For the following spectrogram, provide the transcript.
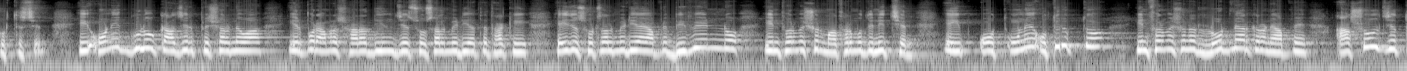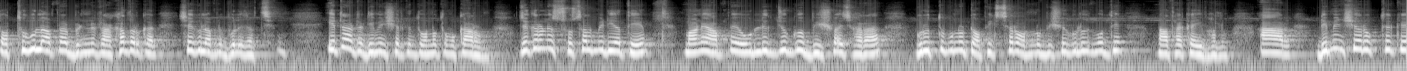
করতেছেন। এই অনেকগুলো কাজের প্রেশার নেওয়া, এরপর আমরা সারাদিন যে সোশ্যাল মিডিয়াতে থাকি, এই যে সোশ্যাল মিডিয়ায় আপনি বিভিন্ন ইনফরমেশন মাথার মধ্যে নিচ্ছেন, এই অনেক অতিরিক্ত ইনফরমেশনের লোড নেওয়ার কারণে আপনি আসল যে তথ্যগুলো আপনার ব্রেনে রাখা দরকার, সেগুলো আপনি ভুলে যাচ্ছেন। এটা একটা ডিমেনশিয়ার কিন্তু অন্যতম কারণ। যে কারণে সোশ্যাল মিডিয়াতে মানে আপনি উল্লেখযোগ্য বিষয় ছাড়া, গুরুত্বপূর্ণ টপিক ছাড়া অন্য বিষয়গুলোর মধ্যে না থাকাই ভালো। আর ডিমেনশিয়া রোগ থেকে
